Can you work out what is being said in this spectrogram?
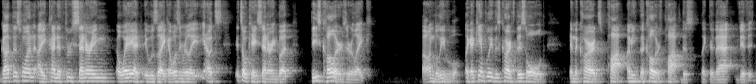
got this one i kind of threw centering away. I, it was like i wasn't really you know it's it's okay centering but these colors are like unbelievable. Like i can't believe this card's this old and the cards pop i mean the colors pop this like they're that vivid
